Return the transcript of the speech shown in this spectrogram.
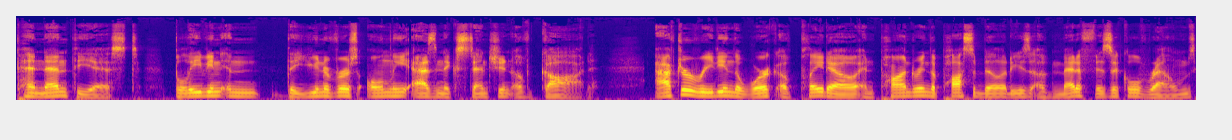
panentheist, believing in the universe only as an extension of God. After reading the work of Plato and pondering the possibilities of metaphysical realms,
